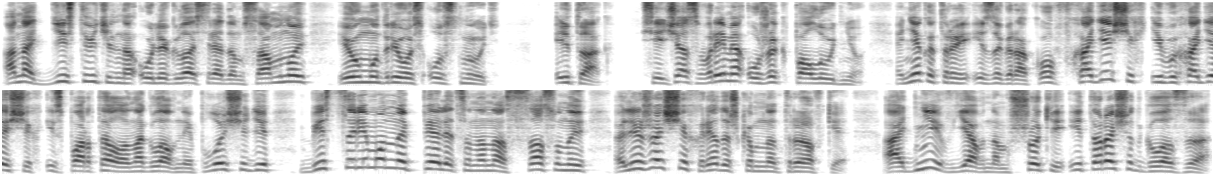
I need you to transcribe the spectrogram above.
она действительно улеглась рядом со мной и умудрилась уснуть. Итак, Сейчас время уже к полудню. Некоторые из игроков, входящих и выходящих из портала на главной площади, бесцеремонно пялятся на нас с Сасуной, лежащих рядышком на травке. Одни в явном шоке и таращат глаза,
